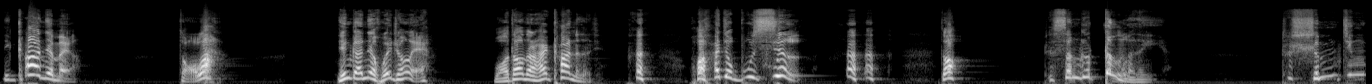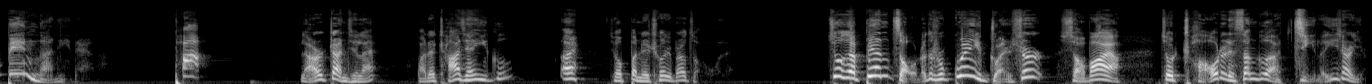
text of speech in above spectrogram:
你看见没有？走吧，您赶紧回城里，我到那儿还看着他去。哼，我还就不信了。走，这三哥瞪了他一眼，这神经病啊！你这个，啪，俩人站起来，把这茶钱一搁，哎，就奔这车里边走。就在边走着的时候，关一转身，小八呀就朝着这三哥啊挤了一下眼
